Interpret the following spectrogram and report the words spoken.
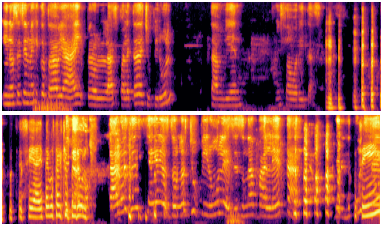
y no sé si en México todavía hay, pero las paletas de chupirul también, mis favoritas. Sí, ahí te gusta el chupirul. Claro, es en serio, son los chupirules, es una paleta. Sí,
